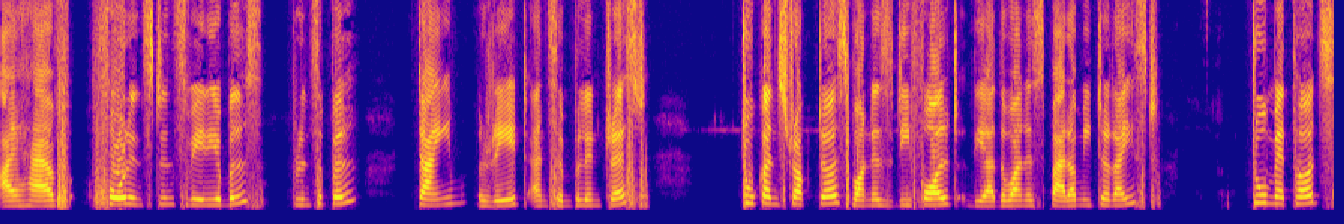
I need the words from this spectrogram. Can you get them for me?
I have four instance variables, principal, time, rate and simple interest. Two constructors, one is default, the other one is parameterized. Two methods,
